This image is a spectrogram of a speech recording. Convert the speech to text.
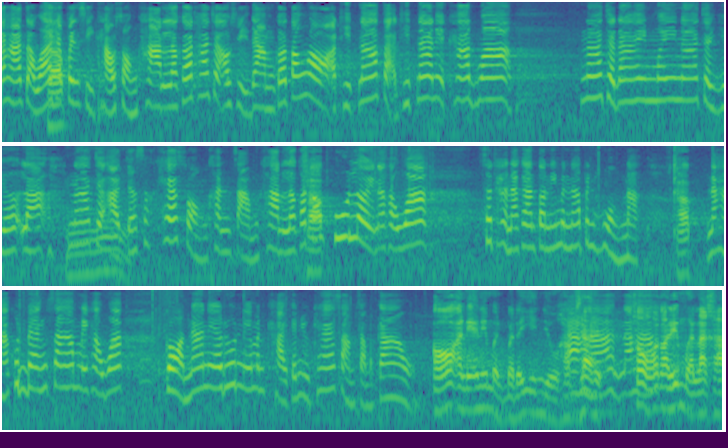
นะคะ แต่ว่าครับจะเป็นสีขาวสองคัน แล้วก็ถ้าจะเอาสีดำก็ต้องรออาทิตย์หน้าแต่อาทิตย์หน้าเนี่ยคาดว่า น่าจะได้ไม่น่าจะเยอะละ น่าจะอาจจะสักแค่สองคันสามคัน แล้วก็ครับ ต้องพูดเลยนะคะว่า สถานการณ์ตอนนี้มันน่าเป็นห่วงหนักครับ นะคะคุณแบงค์ทราบไหมคะว่า ก่อนหน้านี้รุ่นนี้มันขายกันอยู่แค่ 339 อ๋อ อันนี้อันนี้เหมือนเหมือนได้ยินอยู่ครับ อ่าใช่ฮะนะคะ เขาบอกว่าตอนนี้เหมือนราคา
